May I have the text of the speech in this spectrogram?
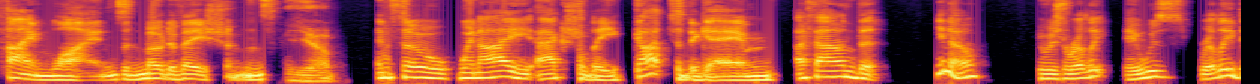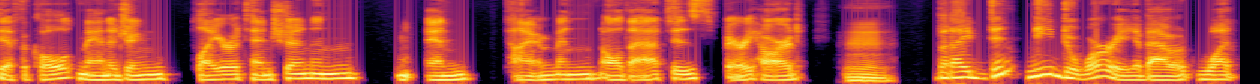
timelines and motivations. yep. And so when I actually got to the game, I found that, you know, it was really it was really difficult managing player attention and and time and all that is very hard Mm. but I didn't need to worry about what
